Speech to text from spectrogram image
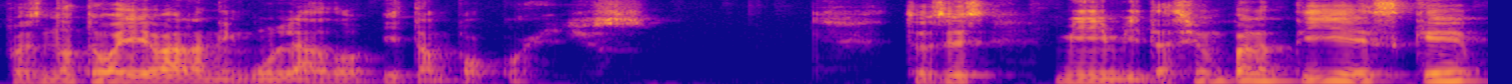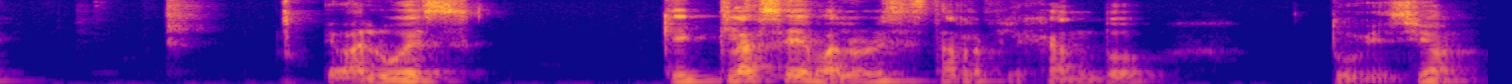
pues no te va a llevar a ningún lado y tampoco a ellos. Entonces, mi invitación para ti es que evalúes qué clase de valores está reflejando tu visión.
